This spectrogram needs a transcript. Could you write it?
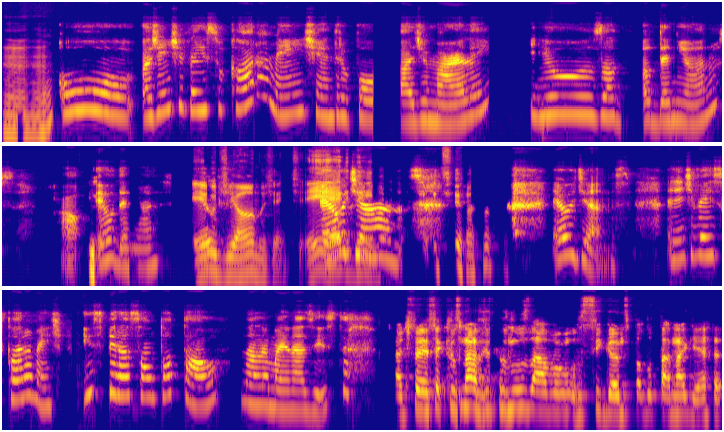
Uhum. O, a gente vê isso claramente entre o povo lá de Marley e os Al- Aldenianos. Al- Eudenianos. Eu de ano, gente. É ELDN. Eudianos. Eudianos. A gente vê isso claramente. Inspiração total na Alemanha nazista. A diferença é que os nazistas não usavam os ciganos pra lutar na guerra.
